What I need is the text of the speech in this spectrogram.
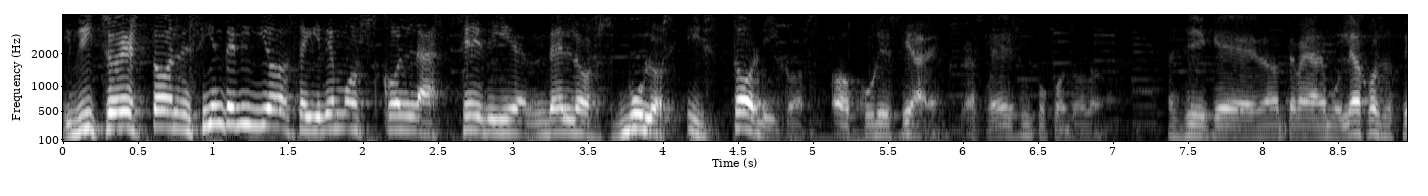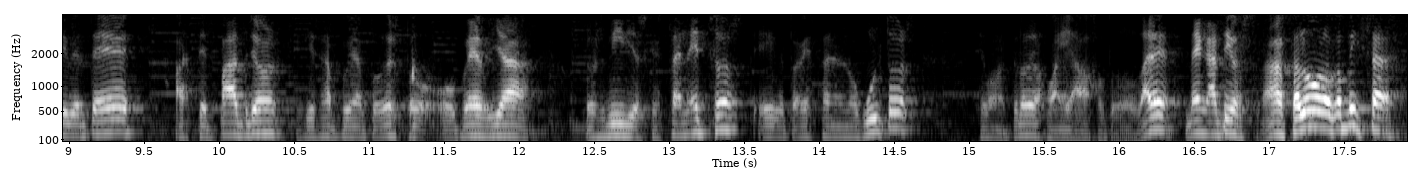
Y dicho esto, en el siguiente vídeo seguiremos con la serie de los bulos históricos o curiosidades, pero sé, es un poco todo. Así que no te vayas muy lejos, suscríbete, hazte Patreon si quieres apoyar todo esto o ver ya los vídeos que están hechos, eh, que todavía están en ocultos. Bueno, te lo dejo ahí abajo todo, ¿vale? Venga, tíos, hasta luego, loco Pixas.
